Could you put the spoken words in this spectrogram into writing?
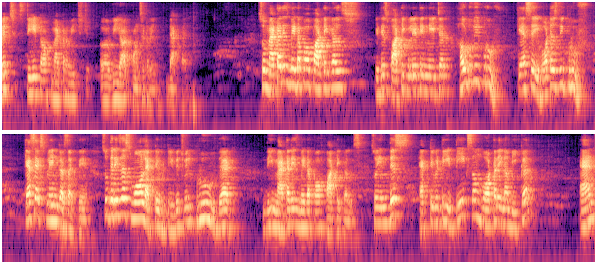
which state of matter which uh, we are considering that time. So matter is made up of particles. It is particulate in nature how do we proof कैसे? वॉट इज़ दूफ कैसे एक्सप्लेन कर सकते हैं? So there is a small activity which will prove that the matter is made up of particles so in this activity take some water in a beaker and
